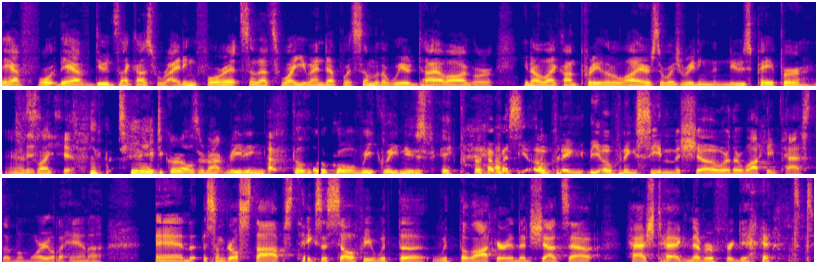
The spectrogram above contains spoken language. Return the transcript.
they have for, they have dudes like us writing for it, so that's why you end up with some of the weird dialogue, or you know, like on Pretty Little Liars, they're always reading the newspaper, and it's like Yeah. you know, teenage girls are not reading the local weekly newspaper. How about the opening the opening scene in the show where they're walking past the memorial to Hannah? and some girl stops, takes a selfie with the with the locker, and then shouts out hashtag Never forget.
